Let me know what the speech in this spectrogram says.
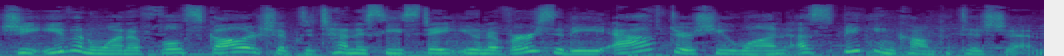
She even won a full scholarship to Tennessee State University after she won a speaking competition.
